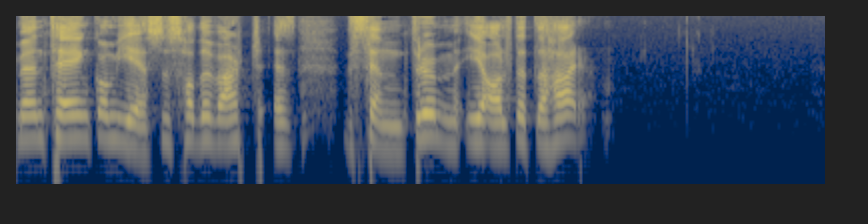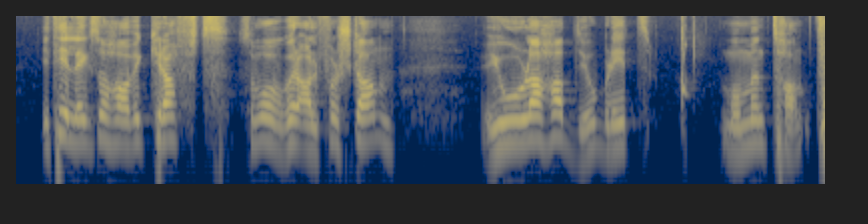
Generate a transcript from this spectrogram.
Men tenk om Jesus hadde vært sentrum i alt dette her. I tillegg så har vi kraft som overgår all forstand. Jorda hadde jo blitt momentant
